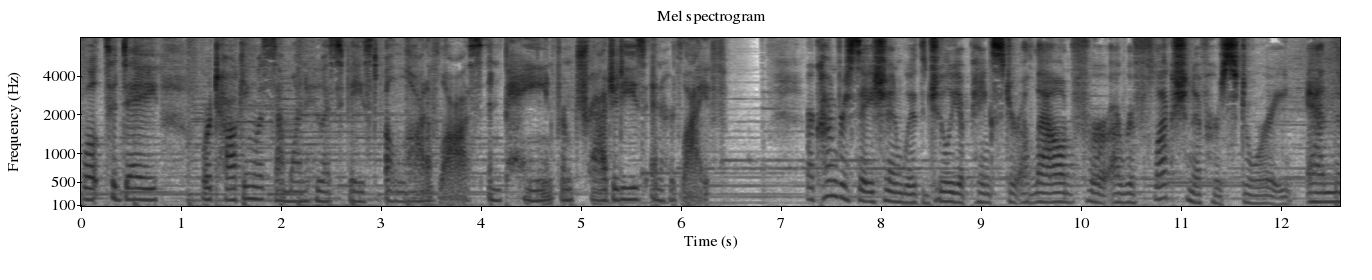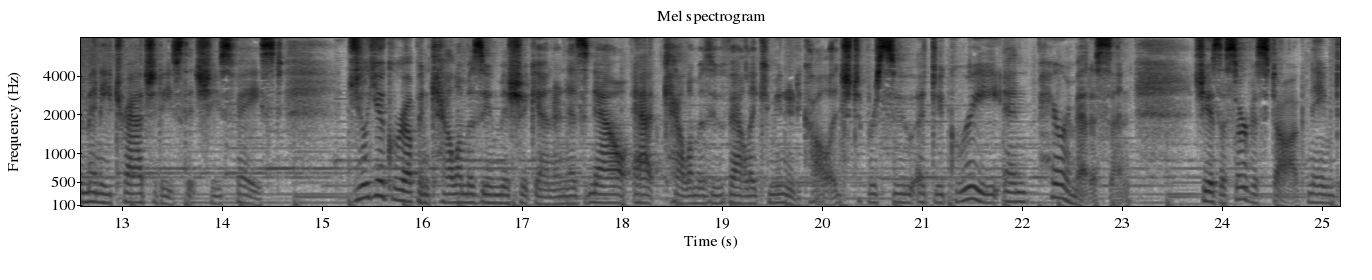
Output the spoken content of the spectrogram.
Well, today we're talking with someone who has faced a lot of loss and pain from tragedies in her life. Our conversation with Julia Pinkster allowed for a reflection of her story and the many tragedies that she's faced. Julia grew up in Kalamazoo, Michigan, and is now at Kalamazoo Valley Community College to pursue a degree in paramedicine. She has a service dog named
